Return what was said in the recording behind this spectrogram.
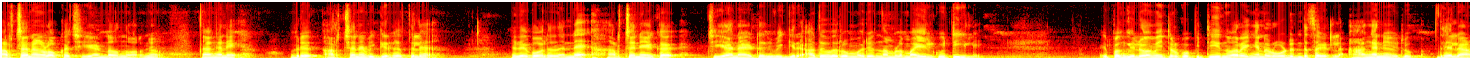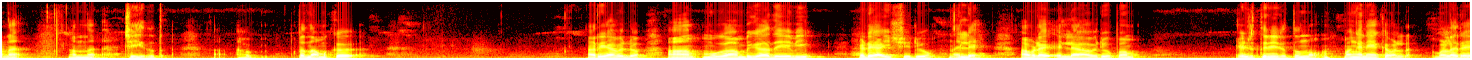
അർച്ചനകളൊക്കെ ചെയ്യേണ്ടതെന്ന് പറഞ്ഞു. അങ്ങനെ ഒരു അർച്ചന വിഗ്രഹത്തിൽ ഇതേപോലെ തന്നെ അർച്ചനയൊക്കെ ചെയ്യാനായിട്ടൊരു വിഗ്രഹം. അത് വെറും ഒരു നമ്മൾ മയിൽക്കുറ്റിയില്ലേ ഇപ്പം കിലോമീറ്റർ കുപ്പിറ്റി എന്ന് പറയും ഇങ്ങനെ റോഡിന്റെ സൈഡിൽ. അങ്ങനെ ഒരു ഇതിലാണ് അന്ന് ചെയ്തത്. അപ്പം നമുക്ക് അറിയാമല്ലോ ആ മൂകാംബികാ ദേവിയുടെ ഐശ്വര്യവും അല്ലേ? അവിടെ എല്ലാവരും ഇപ്പം എഴുത്തിനിരുത്തുന്നു. അങ്ങനെയൊക്കെ വള വളരെ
